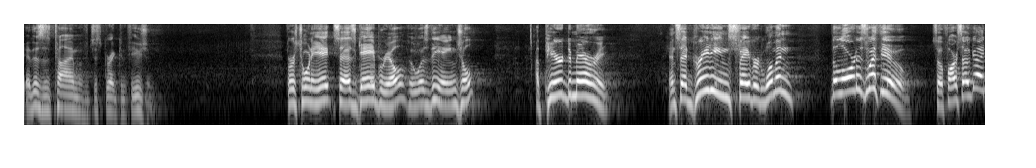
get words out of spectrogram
Okay, this is a time of just great confusion. Verse 28 says Gabriel, who was the angel, appeared to Mary and said, Greetings, favored woman, the Lord is with you. So far, so good.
